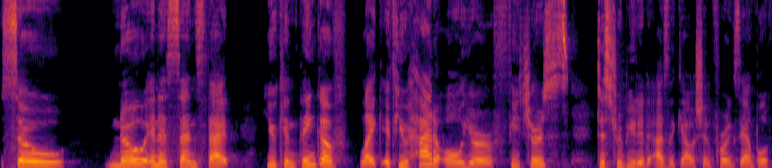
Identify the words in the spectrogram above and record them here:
so no, in a sense that you can think of like if you had all your features distributed as a Gaussian, for example, if,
